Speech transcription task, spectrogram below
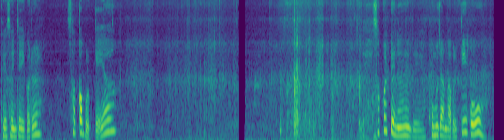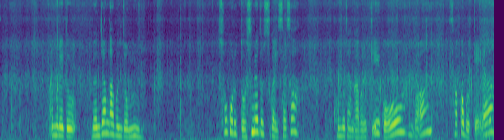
그래서 이제 이거를 섞어 볼게요. 네, 섞을 때는 이제 고무장갑을 끼고 아무래도 면장갑은 좀 속으로 또 스며들 수가 있어서 고무장갑을 끼고 한번 섞어 볼게요.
